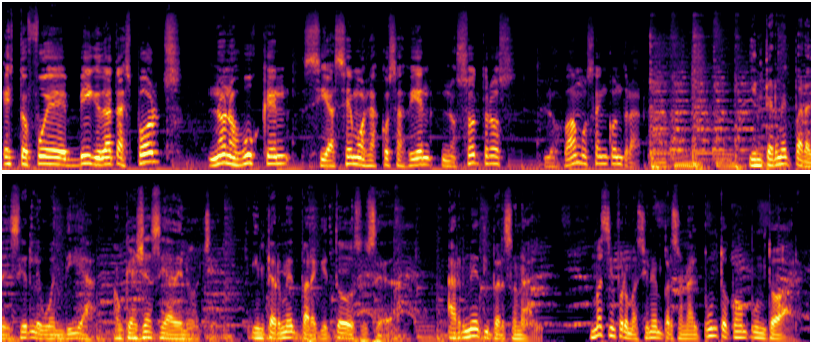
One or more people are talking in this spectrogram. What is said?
Esto fue Big Data Sports. No nos busquen, si hacemos las cosas bien, nosotros los vamos a encontrar. Internet para decirle buen día, aunque allá sea de noche. Internet para que todo suceda. Arnet y Personal. Más información en personal.com.ar.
